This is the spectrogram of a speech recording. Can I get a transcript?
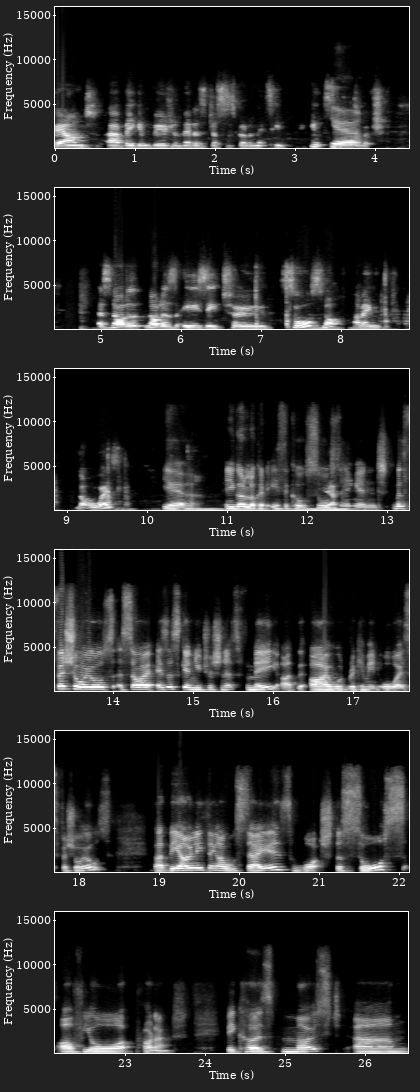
found a vegan version that is just as good, and that's hemp, hemp seeds, yeah. which is not a, not as easy to source. Not, I mean, not always. Yeah. And you got to look at ethical sourcing yeah. and with fish oils. So, as a skin nutritionist, for me, I, I would recommend always fish oils but the only thing I will say is watch the source of your product because most um,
